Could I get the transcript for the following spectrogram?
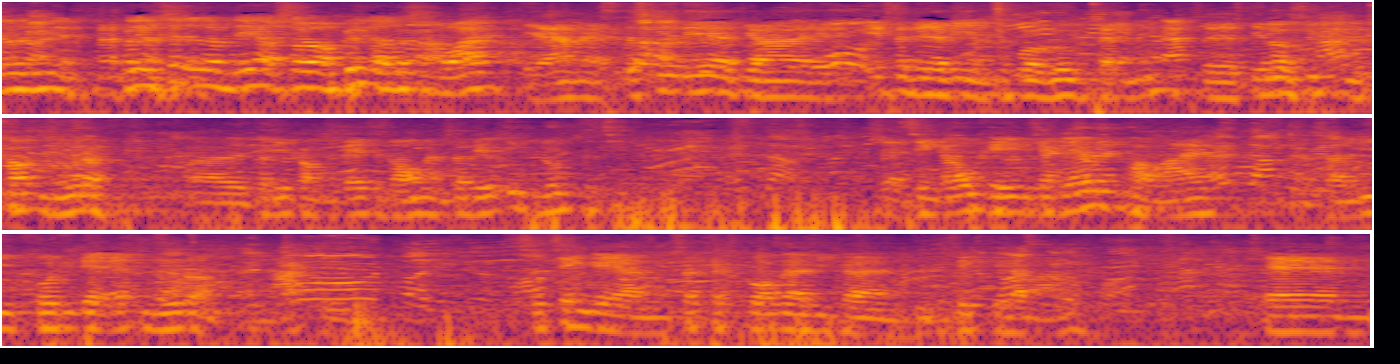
noget lignende. Prøv lige at lidt om det, og så om billeder af det fra Hawaii. Ja, men altså, der sker det, at jeg øh, efter det her VM, så får jeg blodbetaljen, ikke? Så jeg stiller jo cyklen i 12 minutter, og øh, for lige at komme tilbage til Norman, så er det jo ikke minut på 10. Så jeg tænker, okay, hvis jeg kan lave den på mig, altså lige få de der 18 minutter, agtigt, så tænker jeg, så kan det godt være, at vi kan, vi kan fikse det her mange. Øhm,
